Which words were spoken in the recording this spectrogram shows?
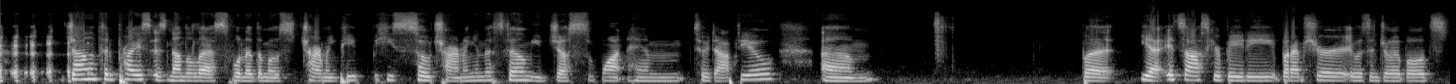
Jonathan Pryce is nonetheless one of the most charming people. He's so charming in this film. You just want him to adopt you. Um, but yeah, it's Oscar baity, but I'm sure it was enjoyable. It's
